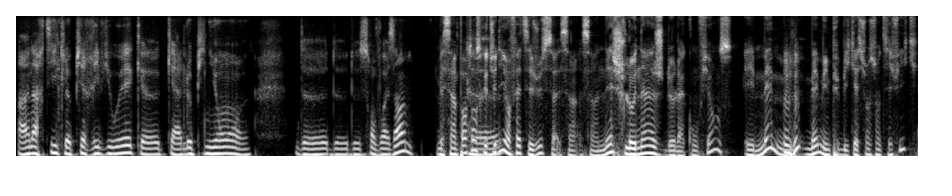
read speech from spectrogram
à un article peer reviewé qu'à l'opinion de, de, son voisin. Mais c'est important ce que tu Euh, dis, en fait, c'est juste, c'est un, échelonnage de la confiance, et même, Mhm. même une publication scientifique,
